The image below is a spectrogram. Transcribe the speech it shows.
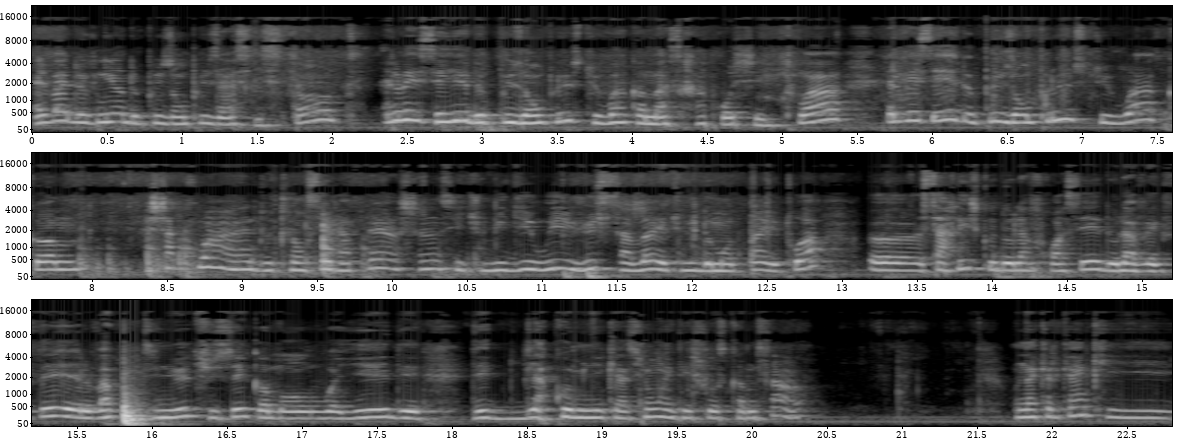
Elle va devenir de plus en plus insistante. Elle va essayer de plus en plus, tu vois, comme à se rapprocher de toi. Elle va essayer de plus en plus, tu vois, comme à chaque fois, hein, de te lancer la perche. Hein. Si tu lui dis oui, juste ça va et tu lui demandes pas et toi, euh, ça risque de la froisser, de la vexer. Elle va continuer, tu sais, comme envoyer des, de la communication et des choses comme ça. Hein. On a quelqu'un qui...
